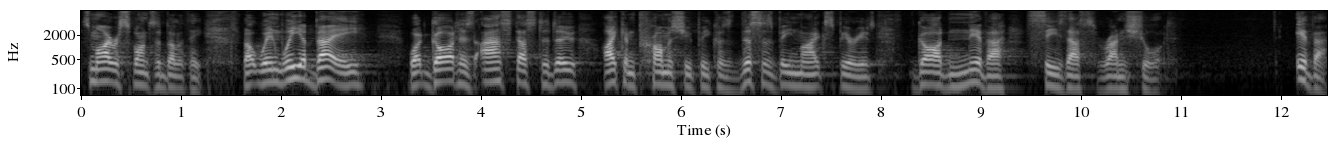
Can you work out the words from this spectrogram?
It's my responsibility. But when we obey what God has asked us to do, I can promise you, because this has been my experience, God never sees us run short. Ever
